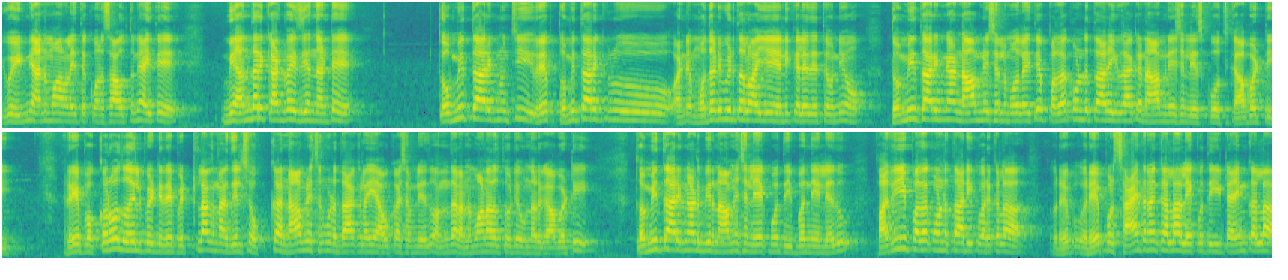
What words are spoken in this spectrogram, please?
ఇగో ఎన్ని అనుమానాలు అయితే కొనసాగుతున్నాయి. అయితే మీ అందరికి అడ్వైజ్ ఏంటంటే తొమ్మిది తారీఖు నుంచి రేపు తొమ్మిది తారీఖు అంటే మొదటి విడతలో అయ్యే ఎన్నికలు ఏదైతే ఉన్నాయో తొమ్మిది తారీఖు నాడు నామినేషన్లు మొదలైతే పదకొండు తారీఖు దాకా నామినేషన్లు వేసుకోవచ్చు కాబట్టి రేపు ఒక్కరోజు వదిలిపెట్టి రేపు ఎట్లాగో నాకు తెలిసి ఒక్క నామినేషన్ కూడా దాఖలయ్యే అవకాశం లేదు. అందరు అనుమానాలతోటే ఉన్నారు కాబట్టి తొమ్మిది తారీఖు నాడు మీరు నామినేషన్ లేకపోతే ఇబ్బంది ఏం లేదు. పది పదకొండు తారీఖు వరకలా రేపు రేపు సాయంత్రం కల్లా లేకపోతే ఈ టైం కల్లా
